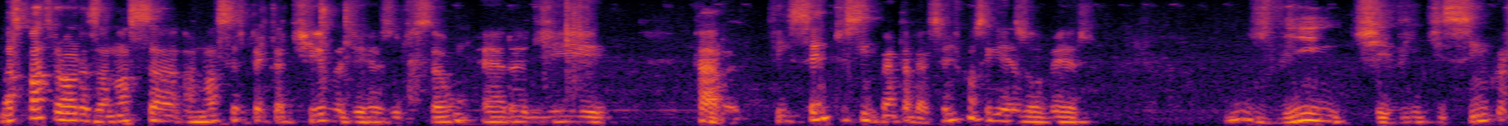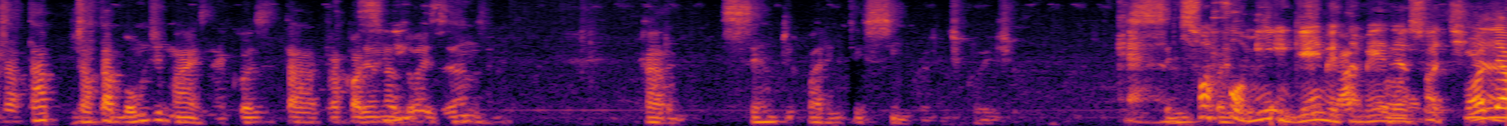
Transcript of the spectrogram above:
nas quatro horas, a nossa, a nossa expectativa de resolução era de. Cara, tem 150 abertos. Se a gente conseguir resolver uns 20, 25, já tá, já tá bom demais, né? Coisa que tá atrapalhando há Sim. dois anos. Né? Cara, 145 a gente corrigiu. Cara, só fominha em gamer também, né? Só tinha. Olha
